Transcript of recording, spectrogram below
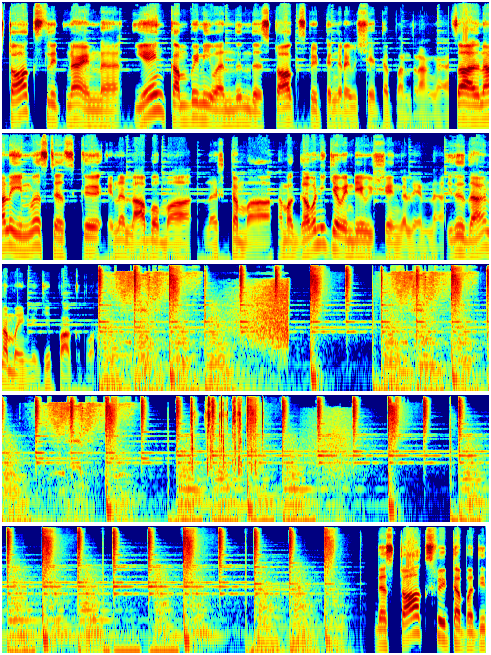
ஸ்டாக் ஸ்பிளிட்னா என்ன? ஏன் கம்பெனி வந்து இந்த ஸ்டாக் ஸ்பிளிட்டுங்கிற விஷயத்த பண்றாங்க? ஸோ அதனால இன்வெஸ்டர்ஸ்க்கு என்ன லாபமா நஷ்டமா நம்ம கவனிக்க வேண்டிய விஷயங்கள் என்ன? இதுதான் நம்ம இன்னைக்கு பார்க்க போறோம். இந்த ஸ்டாக் ஸ்பிளிட்டை பற்றி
